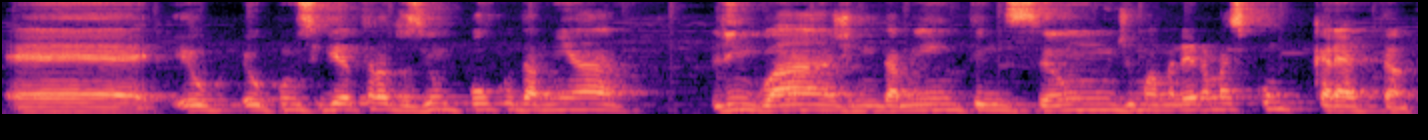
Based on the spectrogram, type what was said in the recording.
é, eu, eu conseguia traduzir um pouco da minha linguagem, da minha intenção de uma maneira mais concreta,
